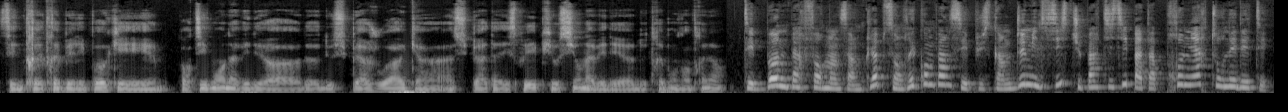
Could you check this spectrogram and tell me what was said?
c'est une très très belle époque et sportivement on avait de, euh, super joueurs avec un, super état d'esprit et puis aussi on avait des, de très bons entraîneurs. Tes bonnes performances en club sont récompensées puisqu'en 2006 tu participes à ta première tournée d'été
